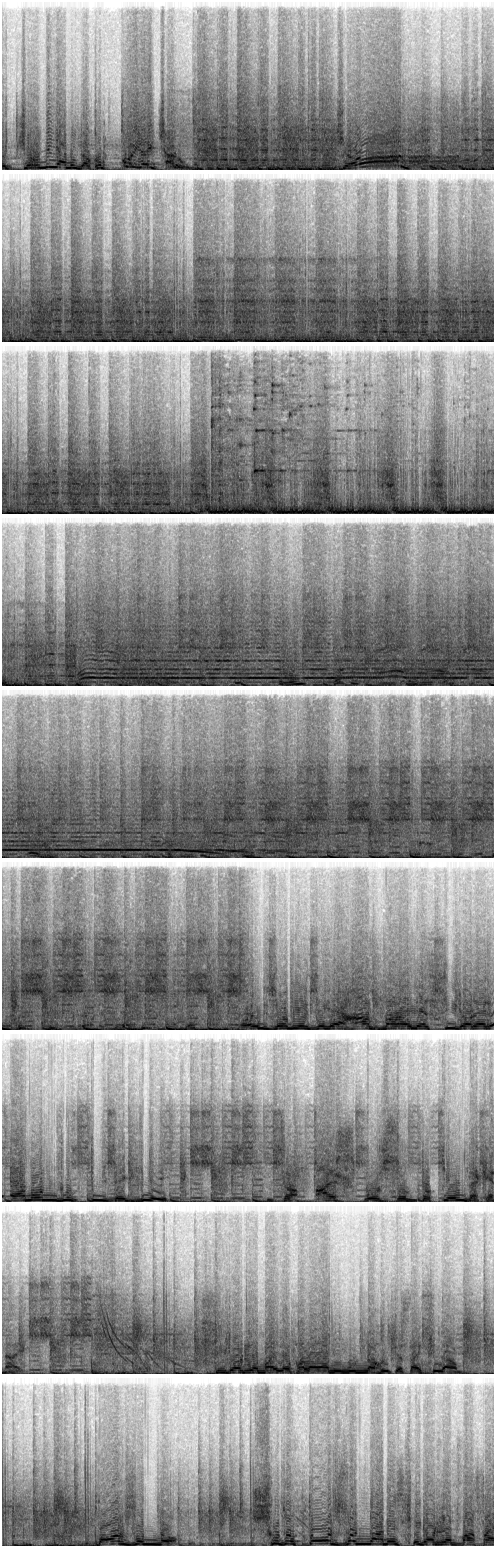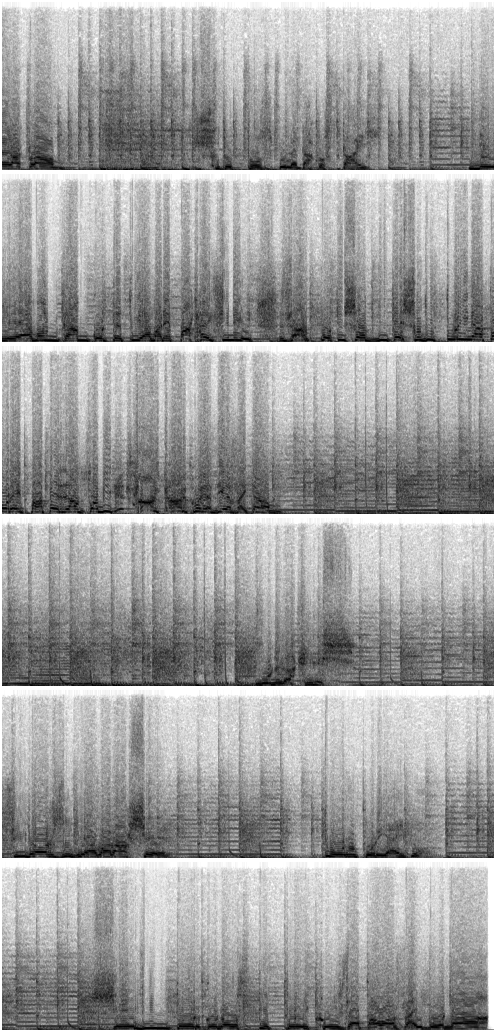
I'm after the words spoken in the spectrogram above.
ওই জমি আমি দখল কইরাই ছাড়ু চল ওই জমির দিকে হাত বাড়াইলে সিডরের এমন দেখবি যা পর্যন্ত কেউ দেখে নাই। মাইরা ফালায় আমি মুন্না হইতে চাইছিলাম। তোর জন্য, শুধু তোর জন্য আমি সিডরে বাসায় রাখলাম। শুধু তোষ বলে ডাকস তাই। নইলে এমন কাম করতে তুই আমারে পাঠাইছিলি, যার প্রতিশোধ দিতে শুধু তুই না, তোর এই পাপের রাজ্য আমি সার করে দিয়ে যাইতাম। মনে রাখিস, সিডর যদি আবার আসে, তোর উপরই আইব। সেই দিন তোর কোনো অস্তিত্বই খুঁজা পাওয়া যাইব না।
